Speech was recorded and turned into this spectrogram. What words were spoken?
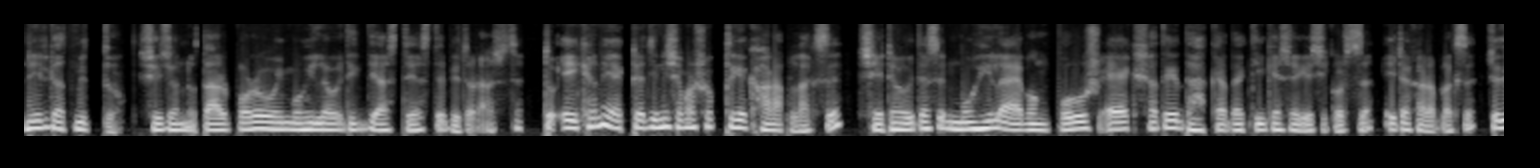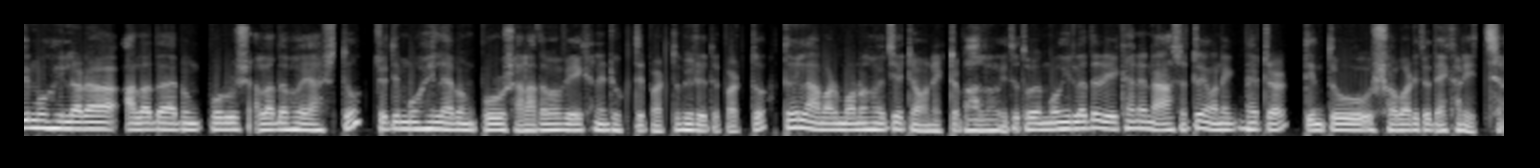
নির্ঘাত মৃত্যু সেই জন্য তারপরে ওই মহিলা ওই দিক দিয়ে আস্তে আস্তে ভিতরে আসছে। তো এখানে একটা জিনিস আমার সব থেকে খারাপ লাগছে, সেটা হইতেছে মহিলা এবং পুরুষ একসাথে ধাক্কা ধাক্কি ঘেঁষাঘেঁষি করছে। এটা খারাপ লাগছে। যদি মহিলারা আলাদা এবং পুরুষ আলাদা হয়ে আসতো, যদি মহিলা এবং পুরুষ আলাদাভাবে এখানে ঢুকতে পারতো, বেরোতে পারতো। তাহলে আমার মনে হয় যে এটা অনেকটা ভালো হইতো। তবে মহিলাদের এখানে না আসাটাই অনেক বেটার কিন্তু সবারই তো দেখার ইচ্ছা,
